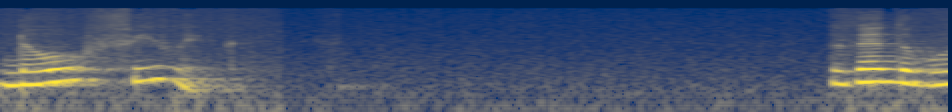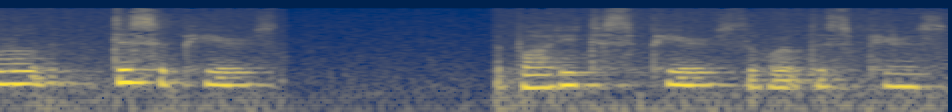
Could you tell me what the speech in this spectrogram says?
no feeling then the world disappears. The body disappears, the world disappears.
